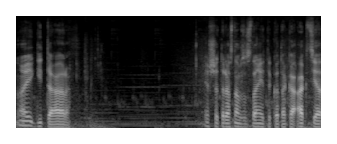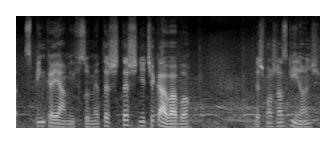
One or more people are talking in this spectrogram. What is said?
No i gitara. Jeszcze teraz nam zostanie tylko taka akcja z pinkejami w sumie. Też, też nieciekawa, bo też można zginąć.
